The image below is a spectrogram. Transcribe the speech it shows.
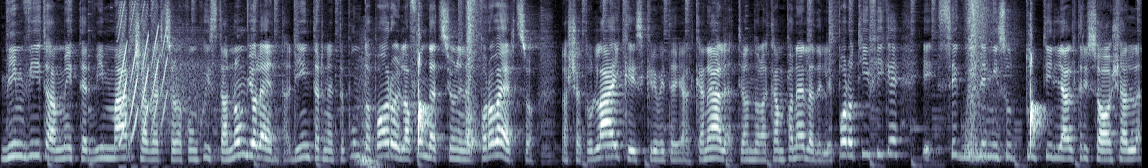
vi invito a mettervi in marcia verso la conquista non violenta di internet.poro e la fondazione del Poroverso. Lasciate un like, iscrivetevi al canale attivando la campanella delle porotifiche e seguitemi su tutti gli altri social.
